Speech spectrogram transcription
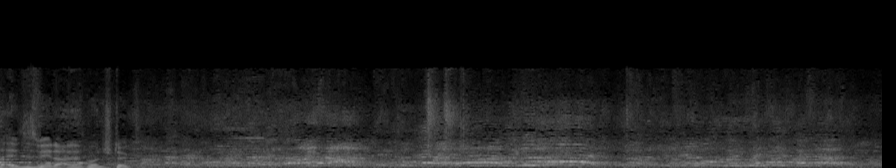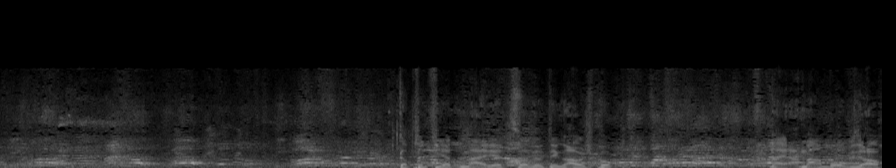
da ist es wieder, das Mundstück. Ich glaube zum vierten Mal jetzt, dass das Ding ausspuckt. Naja, machen Profis auch.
